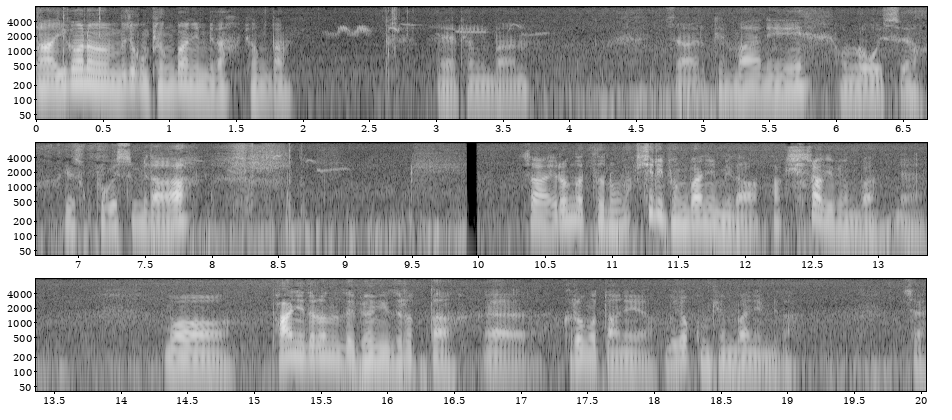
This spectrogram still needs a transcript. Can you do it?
아, 이거는 무조건 병반입니다. 병반. 예, 병반. 자, 이렇게 많이 올라오고 있어요. 계속 보겠습니다. 자, 이런 것들은 확실히 병반입니다. 확실하게 병반. 네. 뭐, 반이 들었는데 병이 들었다. 예, 그런 것도 아니에요. 무조건 병반입니다. 자.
